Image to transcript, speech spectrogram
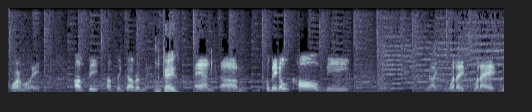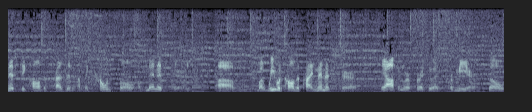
formally of the of the government. Okay. And um, so they don't call the like what I what I initially called the president of the council of ministers, um, what we would call the prime minister. They often refer to as premier. So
